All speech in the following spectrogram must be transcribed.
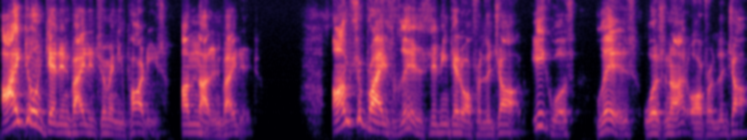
I don't get invited to many parties. I'm not invited. I'm surprised Liz didn't get offered the job. Equals Liz was not offered the job.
